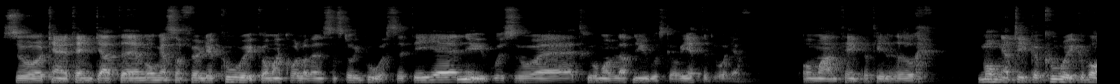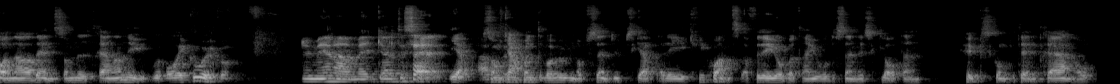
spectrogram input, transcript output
så kan jag tänka att eh, många som följer KIK, om man kollar vem som står i båset i eh, Nybro, så eh, tror man väl att Nybro ska vara jättedåliga. Om man tänker till hur många tycker KIK var när den som nu tränar Nybro var i KIK. Du menar Mikael Tisell? Ja, som Alltså- kanske inte var 100% uppskattad i Kristianstad för det jobbet han gjorde. Sen är såklart en högst kompetent tränare och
